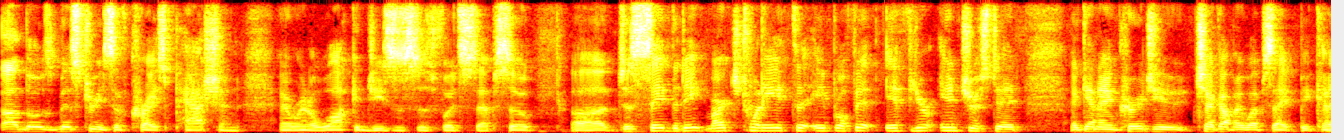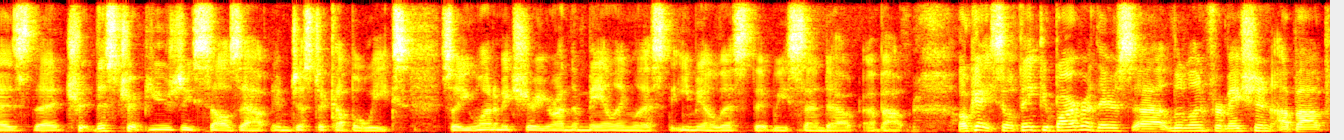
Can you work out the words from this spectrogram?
uh, those mysteries of Christ's passion, and we're going to walk in Jesus' footsteps. So uh, just save the date, March 28th to April 5th, if you're interested. Again, I encourage you check out my website because the tri- this trip usually sells out in just a couple weeks. So you want to make sure you're on the mailing list, the email list that we send out about. Okay, so thank you, Barbara. There's a uh, little information about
